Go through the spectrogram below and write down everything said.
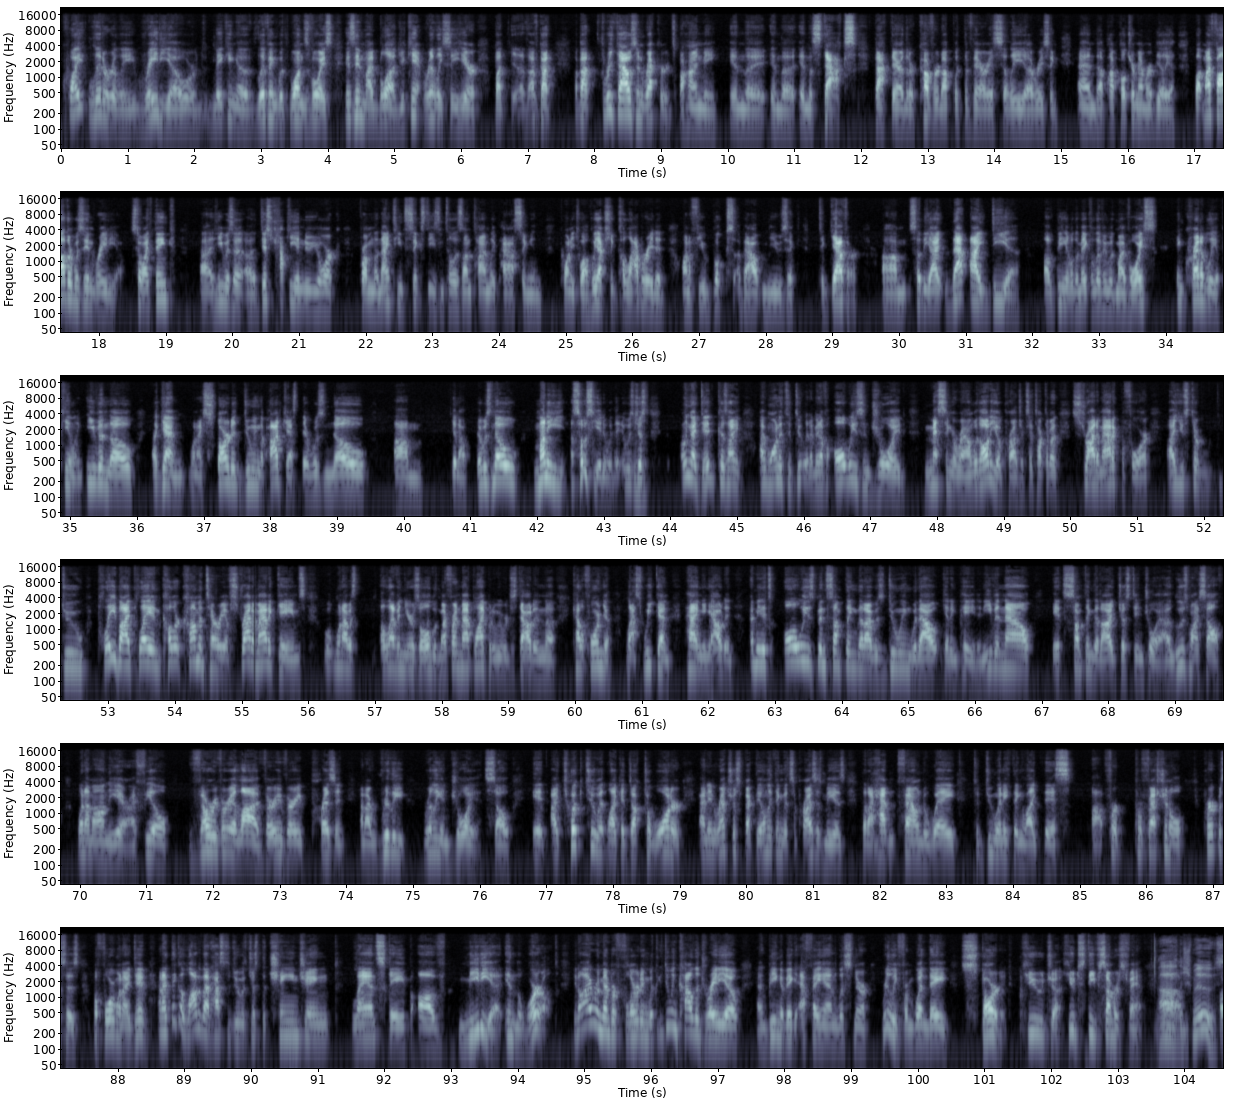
Quite literally, radio or making a living with one's voice is in my blood. You can't really see here, but uh, I've got about 3000 records behind me in the in the in the stacks back there that are covered up with the various silly uh, racing and uh, pop culture memorabilia. But my father was in radio. So i think uh, he was a, a disc jockey in new york from the 1960s until his untimely passing in 2012 we actually collaborated on a few books about music together Um, so the that idea of being able to make a living with my voice incredibly appealing. Even though, again, when I started doing the podcast, there was no, um, you know, there was no money associated with it. It was mm-hmm. just mm-hmm. something I did because I I wanted to do it. I mean, I've always enjoyed messing around with audio projects. I talked about Strat-O-Matic before. I used to do play by play and color commentary of Strat-O-Matic games when I was 11 years old with my friend Matt Blank, but We were just out in uh, California last weekend hanging out. And I mean, it's always been something that I was doing without getting paid. And even now, it's something that I just enjoy. I lose myself when I'm on the air. I feel very, very alive, very, very present. And I really, really enjoy it. So it, I took to it like a duck to water. And in retrospect, the only thing that surprises me is that I hadn't found a way to do anything like this uh, for professional purposes before when I did. And I think a lot of that has to do with just the changing landscape of media in the world. You know, I remember flirting with doing college radio and being a big FAN listener, really from when they started. Huge, uh, huge Steve Somers fan. Ah, um, the schmooze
